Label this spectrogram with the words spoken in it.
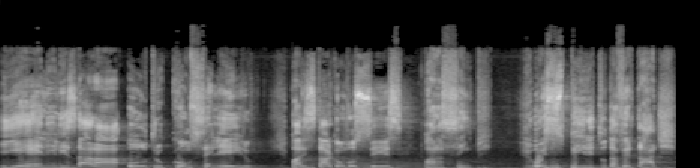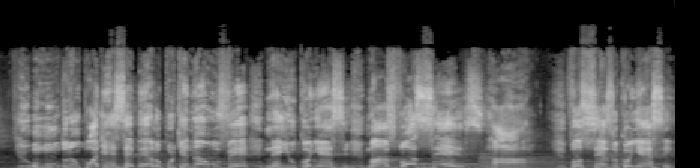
e Ele lhes dará outro conselheiro para estar com vocês para sempre. O Espírito da Verdade. O mundo não pode recebê-lo porque não o vê nem o conhece, mas vocês, ah, vocês o conhecem,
